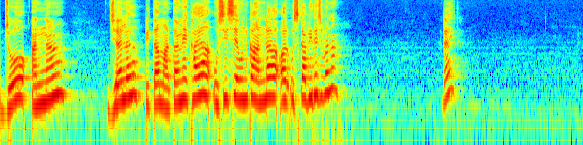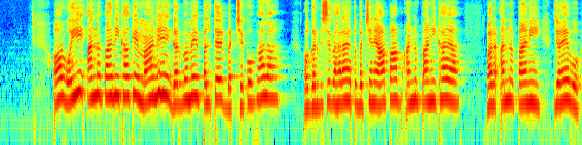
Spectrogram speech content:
जो अन्न जल पिता माता ने खाया, उसी से उनका अंडा और उसका बीरज बना। राइट और वही अन्न पानी खा के माँ ने गर्भ में पलते बच्चे को पाला और गर्भ से बाहर आया तो बच्चे ने आप आप अन्न पानी खाया और अन्न पानी जो है वो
